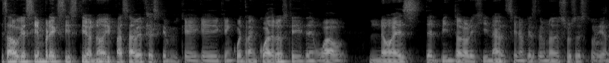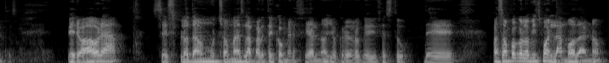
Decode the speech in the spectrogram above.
es algo que siempre existió, ¿no? Y pasa a veces que, encuentran cuadros que dicen, wow, no es del pintor original, sino que es de uno de sus estudiantes. Pero ahora se explota mucho más la parte comercial, ¿no? Yo creo lo que dices tú. De... Pasa un poco lo mismo en la moda, ¿no?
